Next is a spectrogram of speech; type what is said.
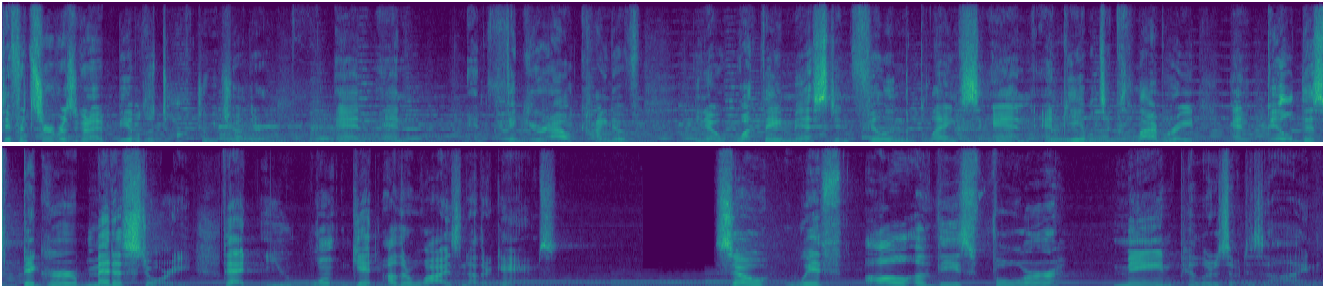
different servers are going to be able to talk to each other and and and figure out kind of you know what they missed and fill in the blanks and and be able to collaborate and build this bigger meta story that you won't get otherwise in other games. So with all of these four main pillars of design,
